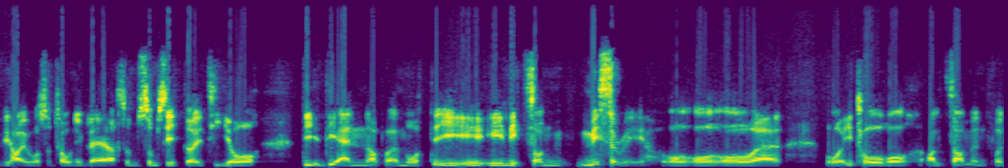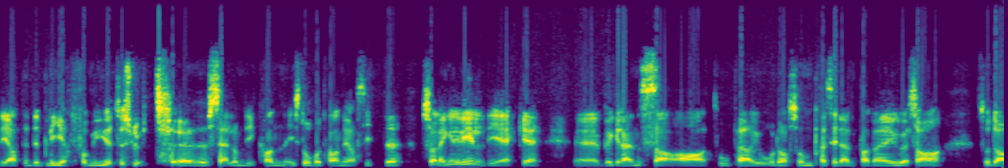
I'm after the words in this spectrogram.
Vi har jo også Tony Blair som, som sitter i ti år. De, de, ender på en måte i, i litt sånn misery og, og, og, og, i tårer alt sammen, fordi at det blir for mye til slutt. Eh, selv om de kan i Storbritannia sitte så lenge de vil. De er ikke begrensa av to perioder som presidenter i USA. Så da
